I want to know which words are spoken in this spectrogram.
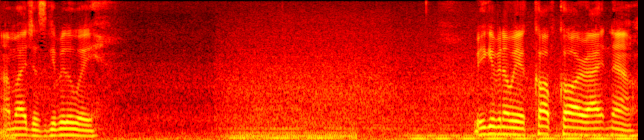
I might just give it away. We're giving away a cop car right now.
